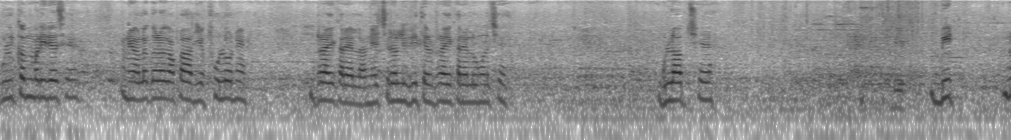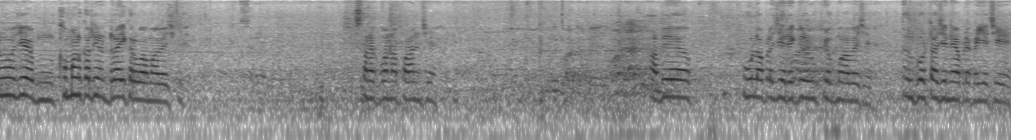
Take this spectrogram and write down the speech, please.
ગુલકંદ મળી રહેશે અને અલગ અલગ આપણા જે ફૂલોને ડ્રાય કરેલા નેચરલી રીતે ડ્રાય કરેલું મળશે ગુલાબ છે. બીટનો જે ખમણ કરીને ડ્રાય કરવામાં આવે છે. સરકવાના પાન છે. આ બે ફૂલ આપણે જે રેગ્યુલર ઉપયોગમાં આવે છે. ગલગોટા જેને આપણે કહીએ છીએ.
